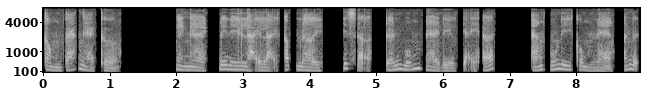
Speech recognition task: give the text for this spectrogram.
công tác ngày thường. Ngày ngày đi đi lại lại khắp nơi, chỉ sợ đến bốn bè đều chạy hết. Hắn muốn đi cùng nàng, hắn định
